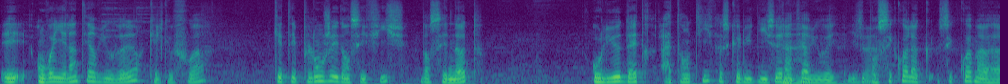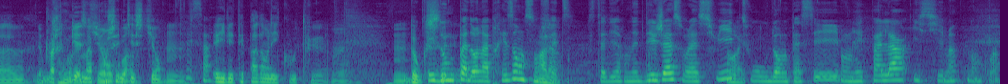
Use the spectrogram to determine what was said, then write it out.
Et on voyait l'intervieweur, quelquefois, qui était plongé dans ses fiches, dans ses notes, au lieu d'être attentif à ce que lui disait Mhm. l'interviewé. Il disait, Ouais. bon, c'est quoi, la, c'est quoi ma, prochaine pro- question, ma prochaine quoi. question ça. Et il n'était pas dans l'écoute. Que- ouais. Hmm. Donc, Et donc pas dans la présence en Voilà. fait. C'est-à-dire on est déjà sur la suite Ouais. ou dans le passé, on n'est pas là ici et maintenant quoi.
